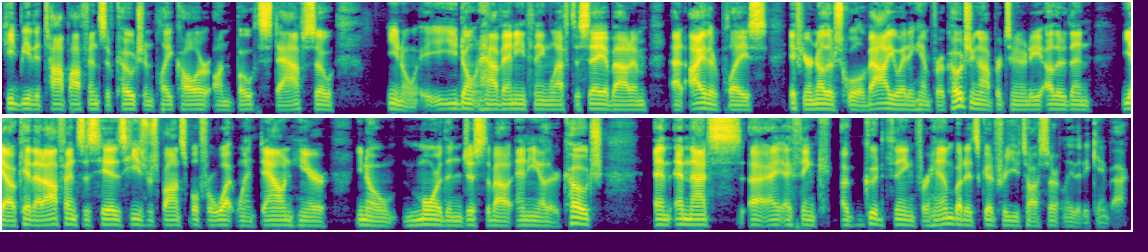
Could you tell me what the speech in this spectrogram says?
He'd be the top offensive coach and play caller on both staffs. So you know you don't have anything left to say about him at either place if you're another school evaluating him for a coaching opportunity other than yeah okay that offense is his he's responsible for what went down here you know more than just about any other coach and and that's I, I think a good thing for him but it's good for utah certainly that he came back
